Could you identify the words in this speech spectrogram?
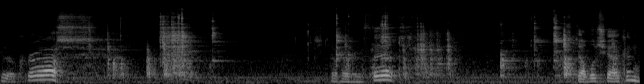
Two across. Still doesn't fit. Just double checking.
